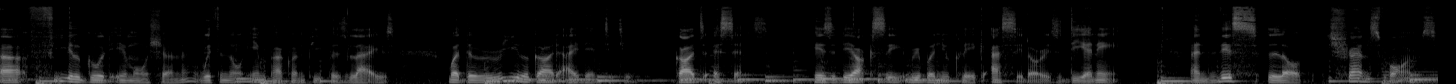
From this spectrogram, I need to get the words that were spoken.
a feel good emotion with no impact on people's lives, but the real God identity, God's essence, his deoxyribonucleic acid or his DNA. And this love transforms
